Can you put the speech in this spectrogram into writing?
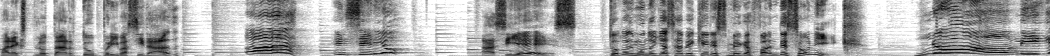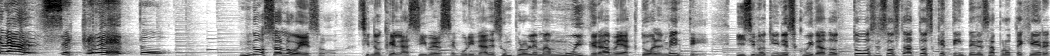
para explotar tu privacidad? ¡Ah! ¿En serio? Así es. Todo el mundo ya sabe que eres mega fan de Sonic. ¡No! ¡Mi gran secreto! No solo eso, sino que la ciberseguridad es un problema muy grave actualmente, y si no tienes cuidado, todos esos datos que te interesa proteger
